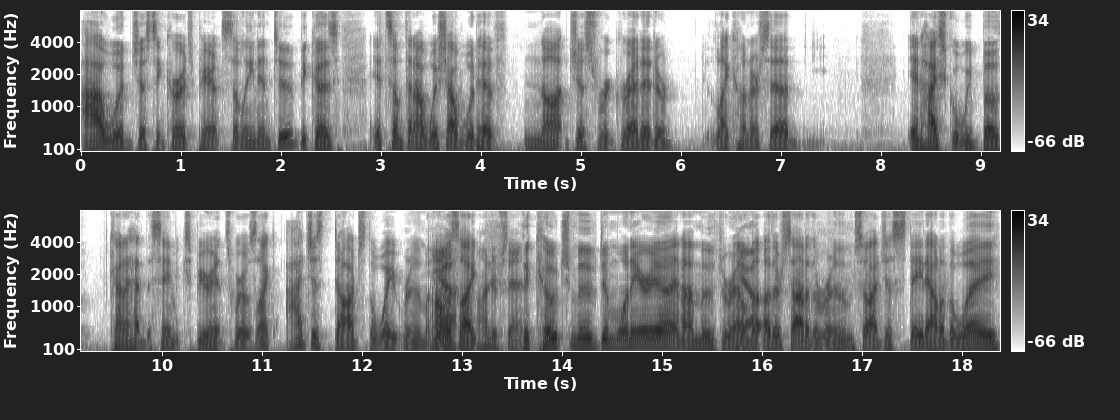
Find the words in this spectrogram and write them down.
I would just encourage parents to lean into because it's something I wish I would have not just regretted or like Hunter said in high school we both kind of had the same experience where it was like I just dodged the weight room. I was like 100%. the coach moved in one area and I moved around Yeah. the other side of the room, so I just stayed out of the way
